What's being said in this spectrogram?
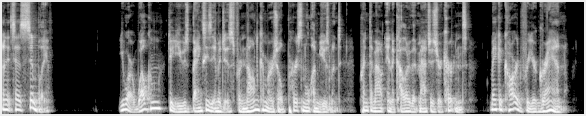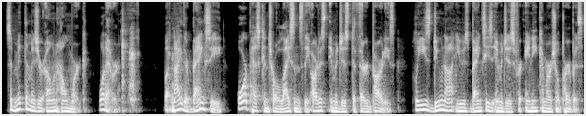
And it says simply you are welcome to use Banksy's images for non commercial personal amusement. Print them out in a color that matches your curtains. Make a card for your gran. Submit them as your own homework. Whatever. But neither Banksy or Pest Control license the artist images to third parties. Please do not use Banksy's images for any commercial purpose,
